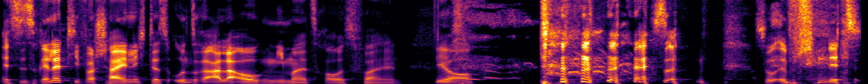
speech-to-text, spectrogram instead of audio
es ist relativ wahrscheinlich, dass unsere aller Augen niemals rausfallen. Ja, also, so im Schnitt.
